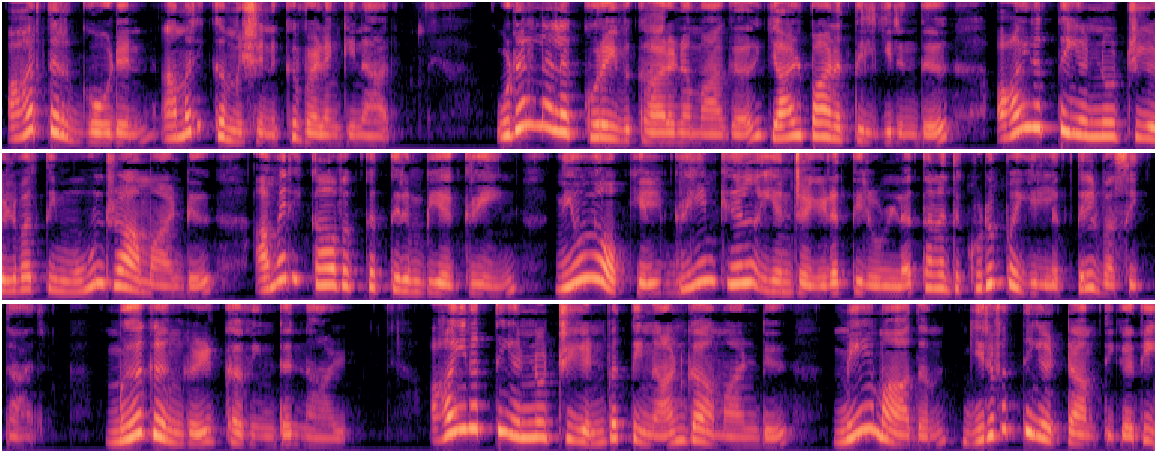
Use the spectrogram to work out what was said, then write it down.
ஆர்தர் கோர்டன் அமெரிக்க மிஷனுக்கு வழங்கினார். உடல்நலக் குறைவு காரணமாக யாழ்ப்பாணத்தில் இருந்து ஆயிரத்தி எண்ணூற்றி எழுபத்தி மூன்றாம் ஆண்டு அமெரிக்காவுக்கு திரும்பிய கிரீன் நியூயார்க்கில் கிரீன்ஹில் என்ற இடத்தில் உள்ள தனது குடும்ப இல்லத்தில் வசித்தார். மேகங்கள் கவிந்த நாள். ஆயிரத்தி எண்ணூற்றி எண்பத்தி நான்காம் ஆண்டு மே மாதம் இருபத்தி எட்டாம் திகதி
